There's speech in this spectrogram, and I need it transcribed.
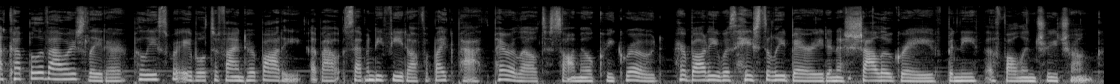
A couple of hours later, police were able to find her body about 70 feet off a bike path parallel to Sawmill Creek Road. Her body was hastily buried in a shallow grave beneath a fallen tree trunk.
